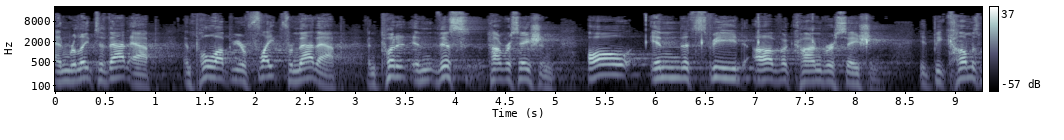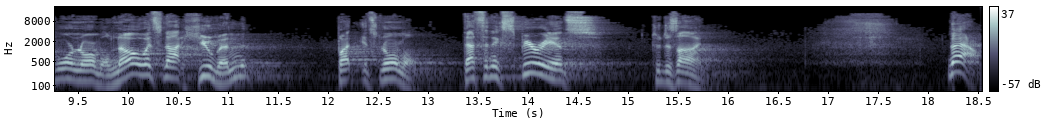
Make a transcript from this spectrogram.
and relate to that app and pull up your flight from that app and put it in this conversation, all in the speed of a conversation. It becomes more normal. No, it's not human, but it's normal. That's an experience to design. Now,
